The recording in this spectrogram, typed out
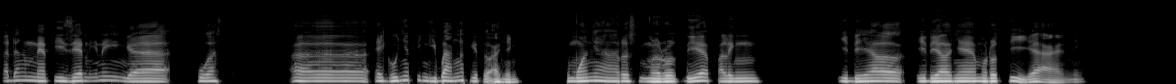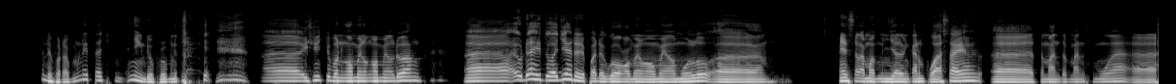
kadang netizen ini nggak puas eh egonya tinggi banget gitu anjing. Semuanya harus menurut dia paling ideal idealnya menurut dia anjing. Udah berapa menit anjing? Anjing 20 menit. Eh isinya cuma ngomel-ngomel doang. Eh udah itu aja daripada gua ngomel-ngomel mulu. Eh eh selamat menjalankan puasa ya eh teman-teman semua. Eh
